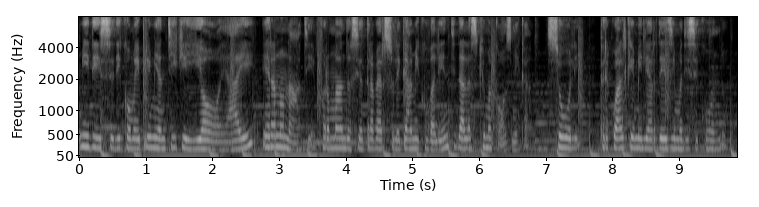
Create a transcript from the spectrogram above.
Mi disse di come i primi antichi Io e Ai erano nati, formandosi attraverso legami covalenti dalla schiuma cosmica, soli per qualche miliardesimo di secondo,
